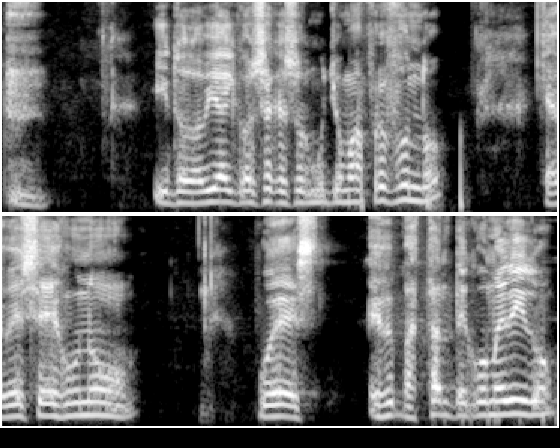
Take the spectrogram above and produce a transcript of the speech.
y todavía hay cosas que son mucho más profundos, que a veces uno pues es bastante comedido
